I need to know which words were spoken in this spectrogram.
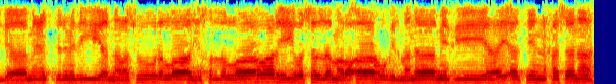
جامع الترمذي أن رسول الله صلى الله عليه وسلم رآه بالمنام في هيئة حسنة.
